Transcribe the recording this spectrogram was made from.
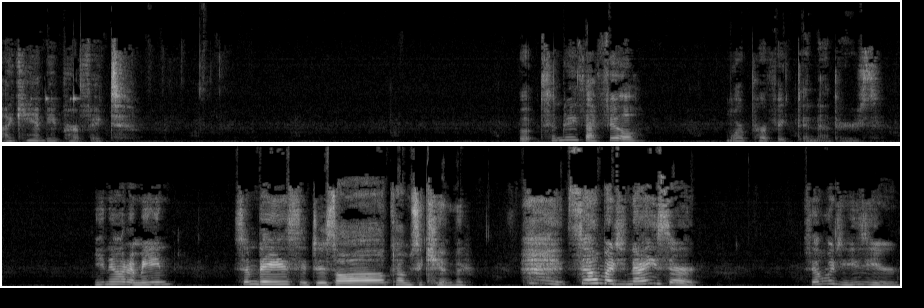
I can't be perfect. But some days I feel more perfect than others. You know what I mean? Some days it just all comes together. so much nicer. So much easier.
